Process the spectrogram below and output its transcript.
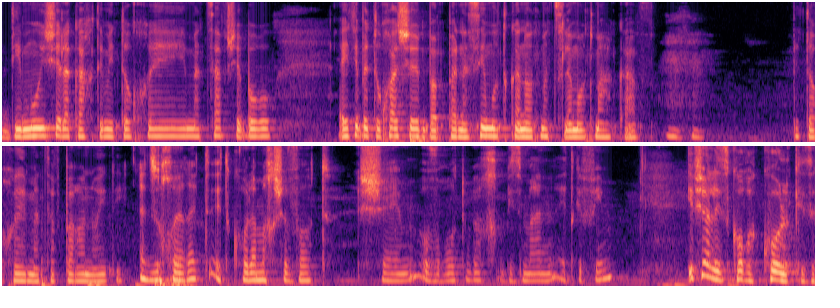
דימוי שלקחתי מתוך uh, מצב שבו הייתי בטוחה שבפנסים מותקנות מצלמות מעקב. בתוך uh, מצב פרנואידי. את זוכרת את כל המחשבות שהן עוברות בך בזמן התקפים? אי אפשר לזכור הכל, כי זה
